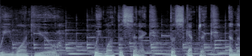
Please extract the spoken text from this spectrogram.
We want you. We want the cynic, the skeptic, and the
